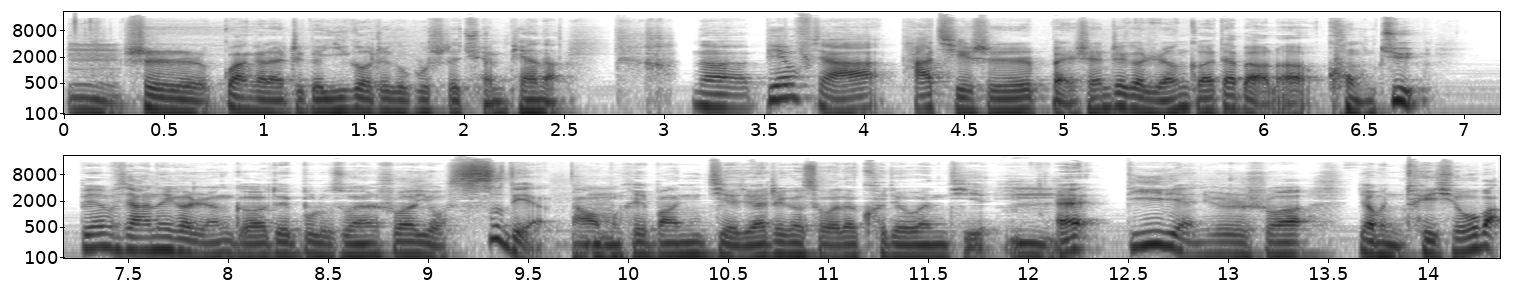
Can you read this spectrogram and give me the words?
嗯，是灌溉了这个《Ego》这个故事的全篇的。那蝙蝠侠他其实本身这个人格代表了恐惧。蝙蝠侠那个人格对布鲁斯韦恩说有四点，那我们可以帮你解决这个所谓的愧疚问题。嗯哎，第一点就是说，要不你退休吧，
